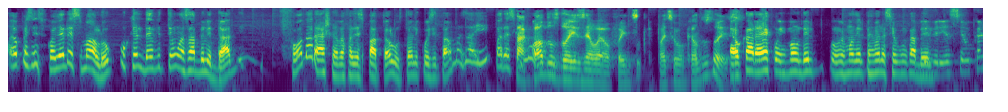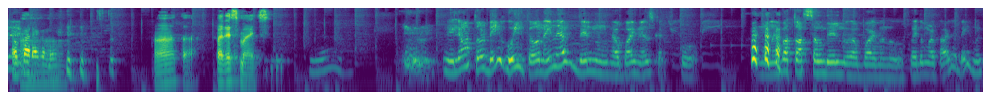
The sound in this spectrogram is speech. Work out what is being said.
Aí eu pensei, escolher esse maluco porque ele deve ter umas habilidades foda né? Vai fazer esse papel lutando e coisa e tal, mas aí parece Tá, que. não. qual dos dois é o elfo? Pode ser qualquer um dos dois. É o careca, o irmão dele, o irmão dele permaneceu com o cabelo. Deveria ser o cara. É o careca mesmo. Ah, tá. Parece mais. Ele é um ator bem ruim, então eu nem lembro dele no Hellboy mesmo, cara. Tipo, não lembro a atuação dele no Hellboy, mas no Corrida Mortal ele é bem ruim.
